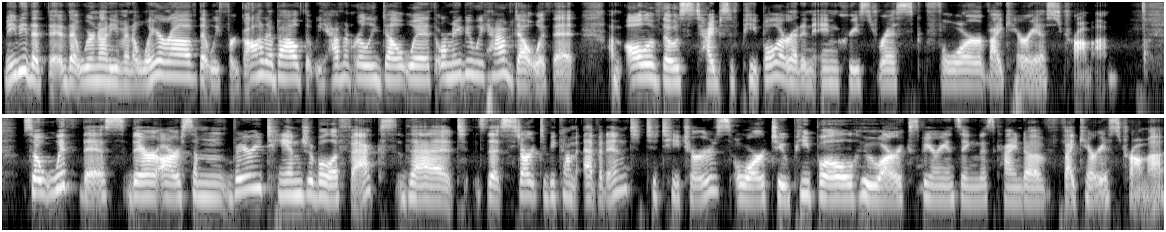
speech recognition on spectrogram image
maybe that th- that we're not even aware of, that we forgot about, that we haven't really dealt with, or maybe we have dealt with it. Um, all of those types of people are at an increased risk for vicarious trauma. So with this, there are some very tangible effects that that start to become evident to teachers or to people who are experiencing this kind of vicarious trauma.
